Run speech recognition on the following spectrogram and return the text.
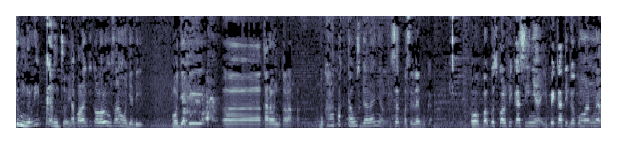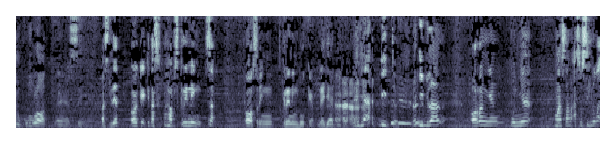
tuh mengerikan coy. Apalagi kalau lu misalnya mau jadi mau jadi eh, karyawan Bukalapak Bukalapak tahu segalanya loh. Set pasti lihat buka oh bagus kualifikasinya. IPK 3,6 kumlot. Eh sih pas lihat oke oke kita tahap screening. Set. Oh sering screening bokep. Nggak jadi. Nggak jadi coy lu dibilang orang yang punya masalah asusila.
